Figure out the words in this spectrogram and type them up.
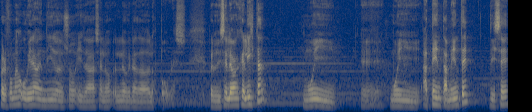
perfumes? Hubiera vendido eso y dáselo, le hubiera dado a los pobres. Pero dice el evangelista, muy eh, muy atentamente, dice,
